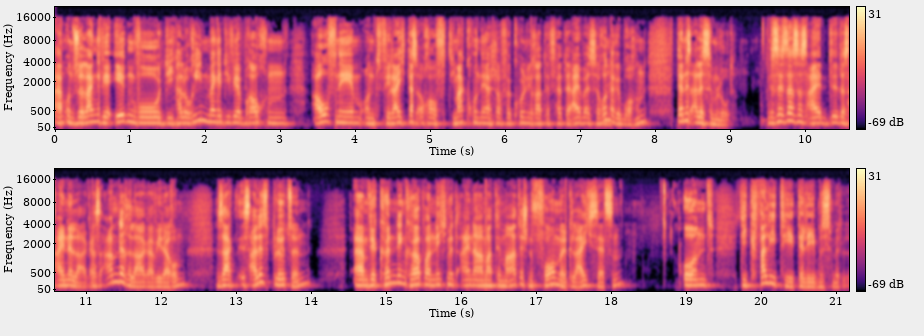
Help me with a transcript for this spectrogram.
Ähm, und solange wir irgendwo die Kalorienmenge, die wir brauchen, aufnehmen und vielleicht das auch auf die Makronährstoffe, Kohlenhydrate, Fette, Eiweiße runtergebrochen, dann ist alles im Lot. Das heißt, das ist das eine Lager. Das andere Lager wiederum sagt, ist alles Blödsinn. Ähm, wir können den Körper nicht mit einer mathematischen Formel gleichsetzen. Und die Qualität der Lebensmittel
